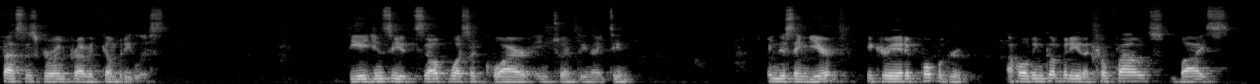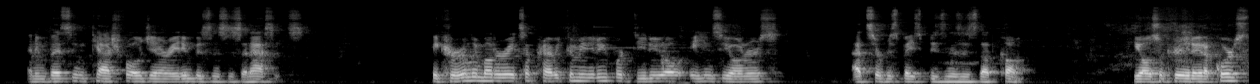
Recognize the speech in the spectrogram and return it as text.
fastest growing private company list. The agency itself was acquired in 2019. In the same year, he created Pulpo Group, a holding company that co-founds, buys, and invests in cash flow generating businesses and assets. He currently moderates a private community for digital agency owners at servicebasedbusinesses.com. He also created a course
